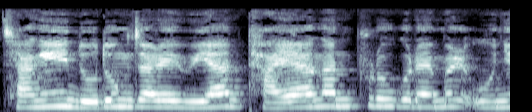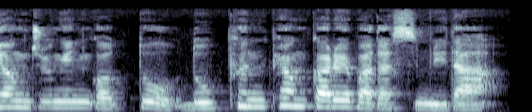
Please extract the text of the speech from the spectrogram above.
장애인 노동자를 위한 다양한 프로그램을 운영 중인 것도 높은 평가를 받았습니다.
